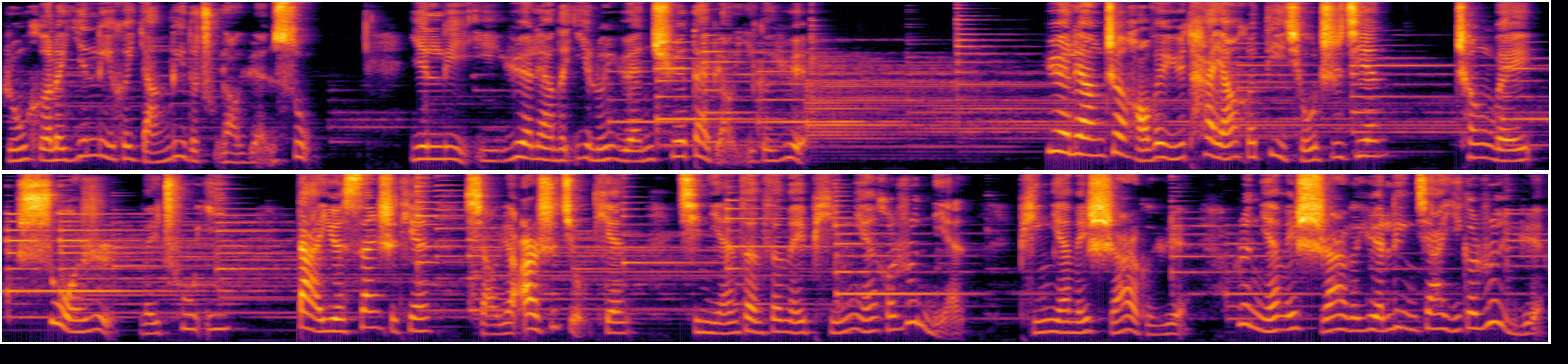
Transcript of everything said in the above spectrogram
融合了阴历和阳历的主要元素。阴历以月亮的一轮圆缺代表一个月，月亮正好位于太阳和地球之间，称为朔日，为初一，大约三十天，小约二十九天。其年份分为平年和闰年，平年为十二个月，闰年为十二个月，另加一个闰月。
